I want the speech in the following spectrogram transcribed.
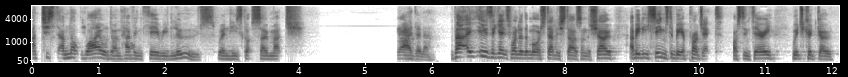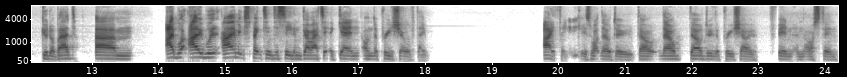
I'm just I'm not wild on having Theory lose when he's got so much. I don't know, but he's against one of the more established stars on the show. I mean, he seems to be a project, Austin Theory, which could go good or bad. Um, I w- I would I'm expecting to see them go at it again on the pre-show of day. I think is what they'll do. They'll they'll they'll do the pre-show Finn and Austin.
